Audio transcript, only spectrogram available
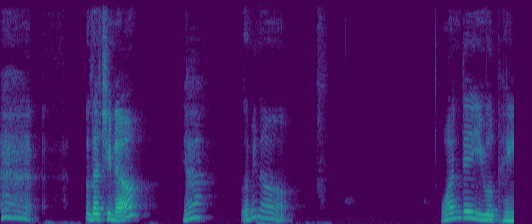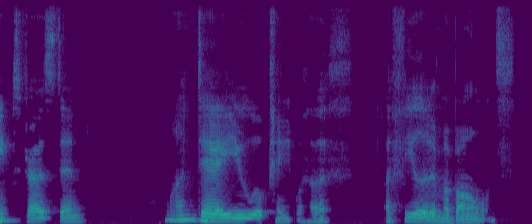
brush. Let you know? Yeah, let me know. One day you will paint Dresden. One day you will paint with us. I feel it in my bones.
